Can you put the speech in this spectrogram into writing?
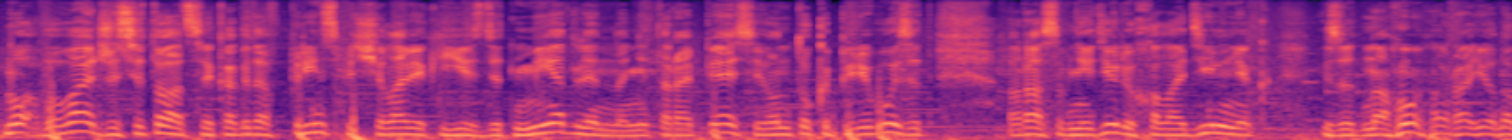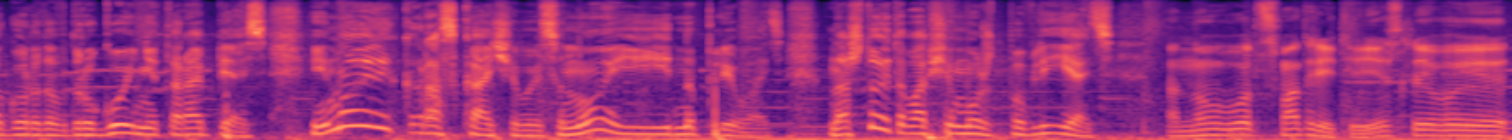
Ну, а бывает же ситуация, когда, в принципе, человек ездит медленно, не торопясь, и он только перевозит раз в неделю холодильник из одного района города в другой, не торопясь. И ну и раскачивается, ну и наплевать. На что это вообще может повлиять? Ну вот смотрите, если вы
